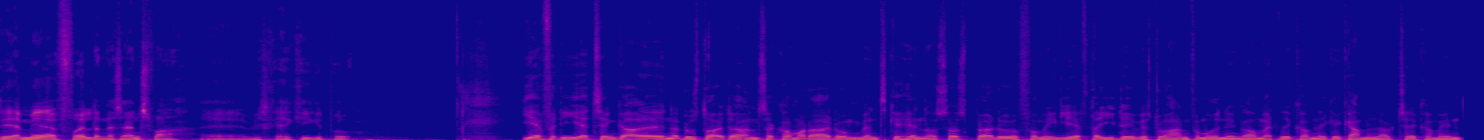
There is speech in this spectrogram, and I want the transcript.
Det er mere forældrenes ansvar, øh, vi skal have kigget på. Ja, fordi jeg tænker, øh, når du står i døren, så kommer der et ung menneske hen, og så spørger du jo formentlig efter ID, hvis du har en formodning om, at vedkommende ikke er gammel nok til at komme ind.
